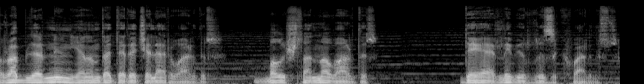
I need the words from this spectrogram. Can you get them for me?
Rablerinin yanında dereceler vardır, bağışlanma vardır, değerli bir rızık vardır.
